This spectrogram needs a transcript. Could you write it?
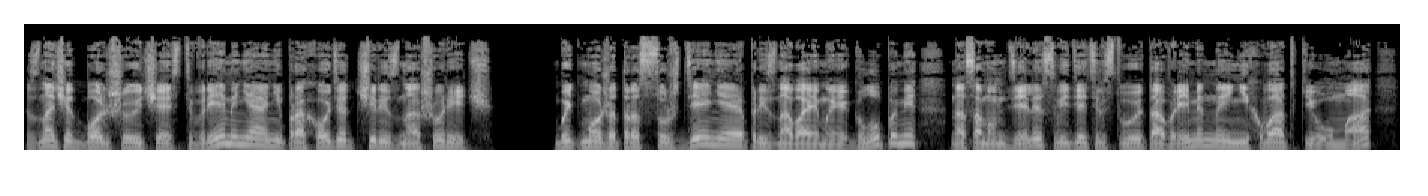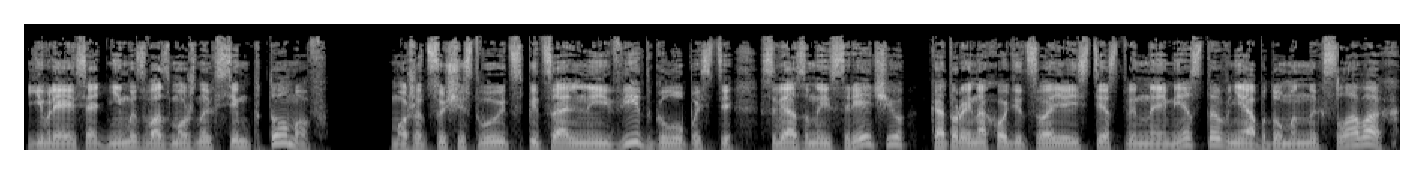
Значит, большую часть времени они проходят через нашу речь. Быть может, рассуждения, признаваемые глупыми, на самом деле свидетельствуют о временной нехватке ума, являясь одним из возможных симптомов. Может, существует специальный вид глупости, связанный с речью, который находит свое естественное место в необдуманных словах.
